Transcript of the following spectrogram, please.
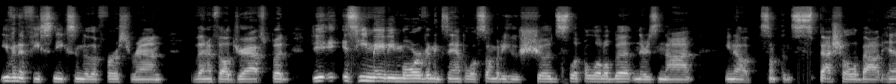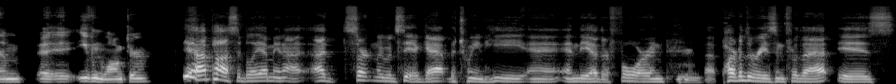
even if he sneaks into the first round of NFL drafts. But is he maybe more of an example of somebody who should slip a little bit, and there's not, you know, something special about him, uh, even long term? Yeah, possibly. I mean, I, I, certainly would see a gap between he and, and the other four, and mm-hmm. uh, part of the reason for that is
